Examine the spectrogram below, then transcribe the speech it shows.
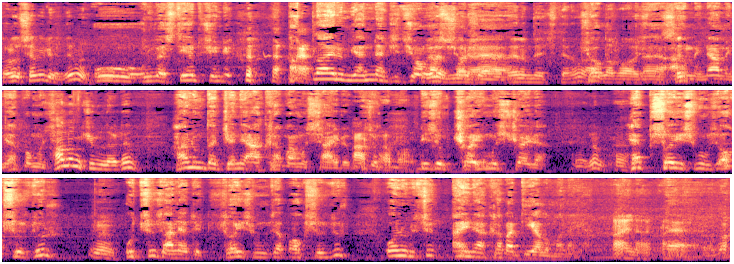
torun seviliyor değil mi? Oo, üniversiteye şimdi patlayırım yanına gidiyorum az sonra. maşallah. Benim de iki tane var. Çok, Allah bağışlasın. amin amin hepimiz. Hanım kimlerden? Hanım da gene akrabamız sayılır. Bizim, bizim köyümüz şöyle. Öyle mi? Hep soy ismimiz Oksuz'dur. Hı. Uçsuz annedir. Soy ismimiz hep Oksuz'dur. Onun için aynı akraba diyelim ona ya. Aynen. aynen. Bak,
